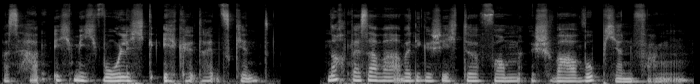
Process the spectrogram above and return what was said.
Was hab ich mich wohlig geekelt als Kind. Noch besser war aber die Geschichte vom Schwarwuppchenfangen.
